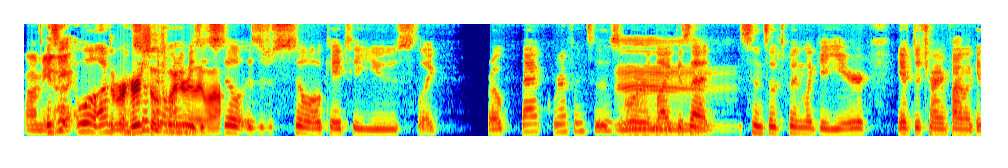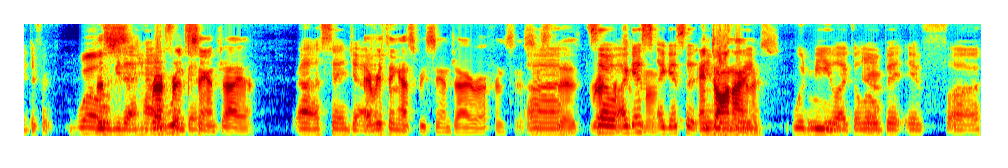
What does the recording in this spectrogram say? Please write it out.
I mean, is I- it well? I'm, The I'm rehearsals went wondering, really is it well. Still, is it just still okay to use like Brokeback references, or like is that Mm. since it's been like a year, you have to try and find like a different Well, movie that has reference like Sanjaya. Uh, Sanjay. Everything has to be Sanjay references. He's Uh, the so I guess moment. I guess that and Don between Imus. would be like a little yeah. bit if uh,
